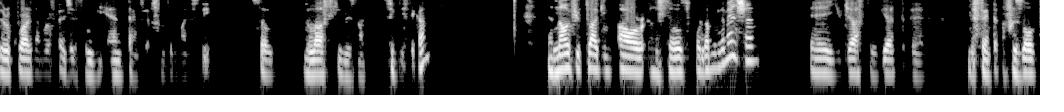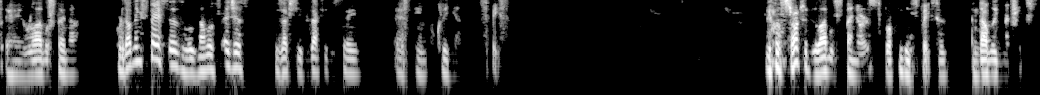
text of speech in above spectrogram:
the required number of edges will be n times epsilon to the minus d. So the loss here is not significant. And now if you plug in our LSOs for doubling dimension, uh, you just will get uh, the same type of result, a reliable spanner for doubling spaces with number of edges is actually exactly the same as in Euclidean spaces. We constructed reliable spanners for Euclidean spaces and doubling metrics.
